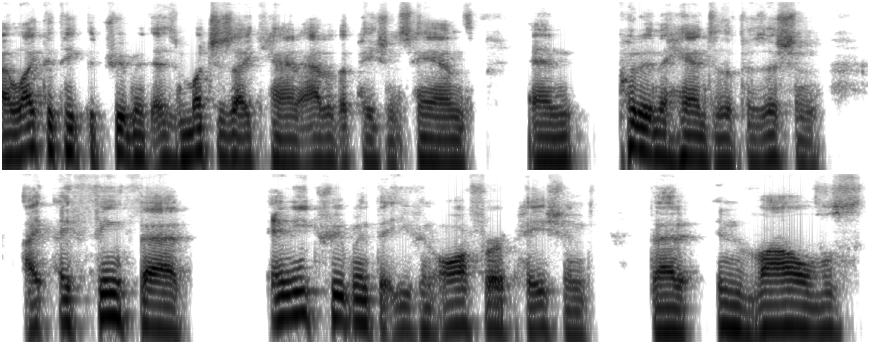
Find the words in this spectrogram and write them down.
I like to take the treatment as much as I can out of the patient's hands and put it in the hands of the physician. I, I think that any treatment that you can offer a patient that involves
